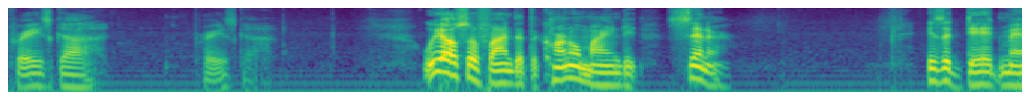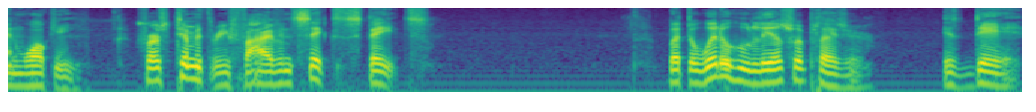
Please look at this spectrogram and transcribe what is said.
Praise God. Praise God. We also find that the carnal minded sinner is a dead man walking. 1 Timothy 5 and 6 states, But the widow who lives for pleasure is dead,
